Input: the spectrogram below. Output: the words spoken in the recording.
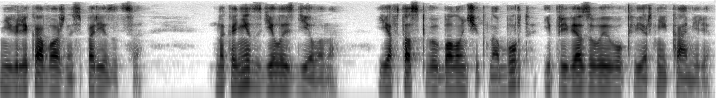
невелика важность порезаться. Наконец дело сделано. Я втаскиваю баллончик на борт и привязываю его к верхней камере.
